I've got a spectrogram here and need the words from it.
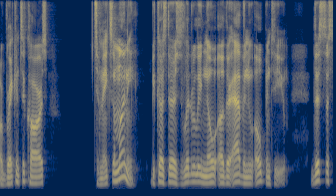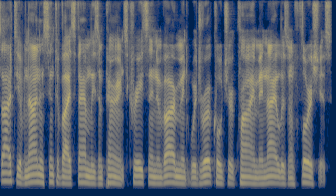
or break into cars to make some money because there's literally no other avenue open to you. This society of non-incentivized families and parents creates an environment where drug culture, crime, and nihilism flourishes.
